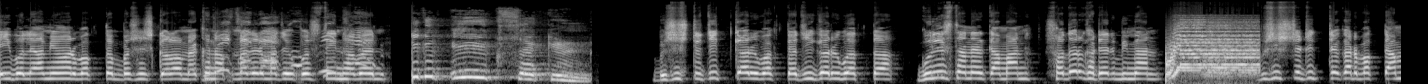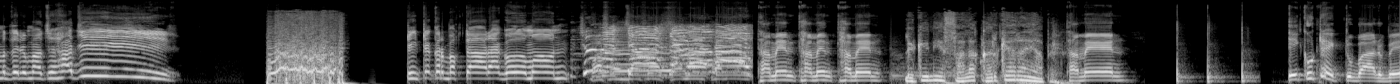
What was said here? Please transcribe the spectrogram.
এই বলে আমি আমার বক্তব্য শেষ করলাম। এখন আপনাদের মাঝে উপস্থিত হবেন। বিশিষ্ট চিৎকার বক্তা জিগারু বক্তা গুলিস্তানের কামান সদরঘাটের বিমান। বিশিষ্ট টিকটকার বক্তা আমাদের মাঝে হাজির। টিকটকার বক্তার আগমন থামেন থামেন থামেন लेकिन ये साला कर क्या रहा है यहाँ पे থামেন ইকুটা একটু বাড়বে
